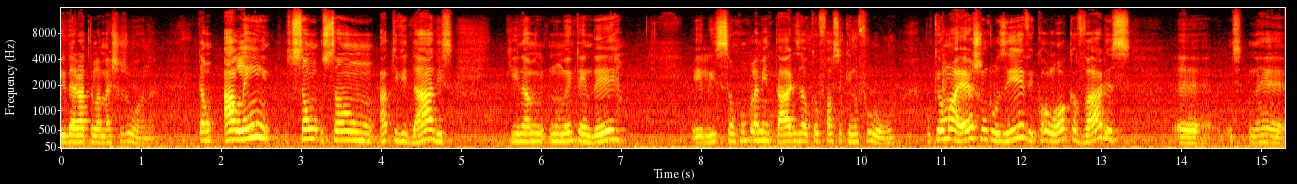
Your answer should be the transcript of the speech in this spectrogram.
Liderado pela mestra Joana. Então, além, são, são atividades que, na, no meu entender, eles são complementares ao que eu faço aqui no Fulô. Porque o maestro, inclusive, coloca vários né,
